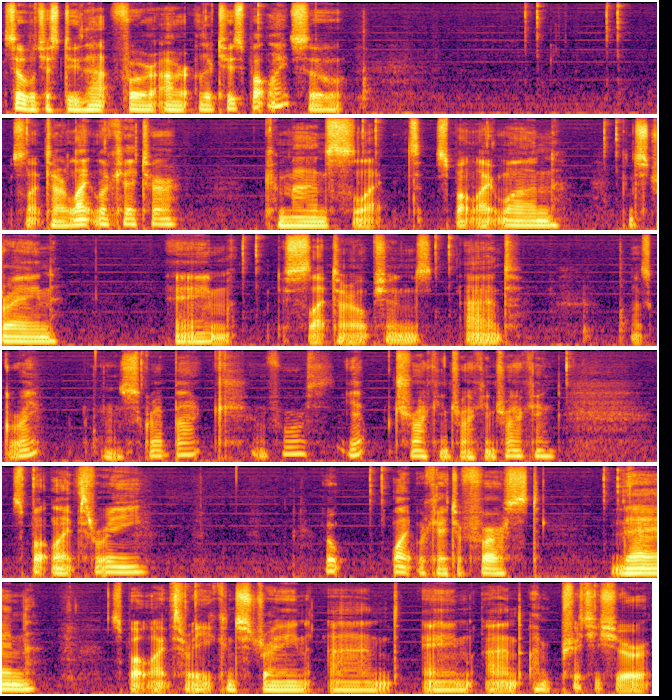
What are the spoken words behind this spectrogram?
So we'll just do that for our other two spotlights. So select our light locator, command select spotlight 1, constrain, aim, just select our options, add. That's great. And scrub back and forth. Yep, tracking, tracking, tracking. Spotlight 3. Oh, light locator first. Then Spotlight 3, constrain and aim. And I'm pretty sure,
